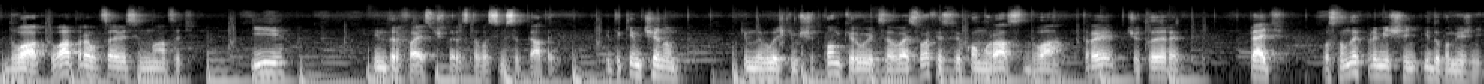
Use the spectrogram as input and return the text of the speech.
два актуатори LC18 і інтерфейс 485. І таким чином, таким невеличким щитком керується весь офіс, в якому раз, два, три, чотири, п'ять основних приміщень і допоміжні.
